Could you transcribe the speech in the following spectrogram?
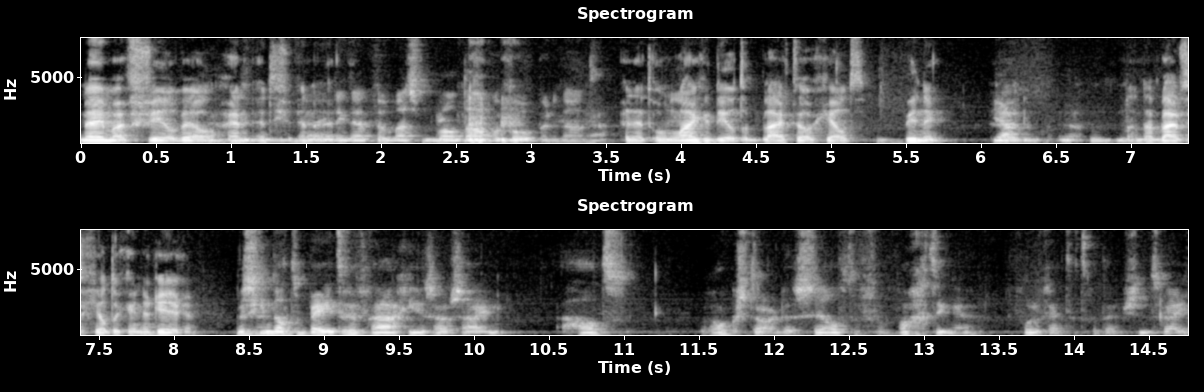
Nee, maar veel wel. Ja. En, het, En, ik denk dat veel mensen wel daarvoor kopen inderdaad. Ja. en het online gedeelte blijft wel geld binnen. Ja. eh, Ja. Daar blijft het geld te genereren. Misschien dat de betere vraag hier zou zijn: had Rockstar dezelfde verwachtingen voor Red Dead Redemption 2?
